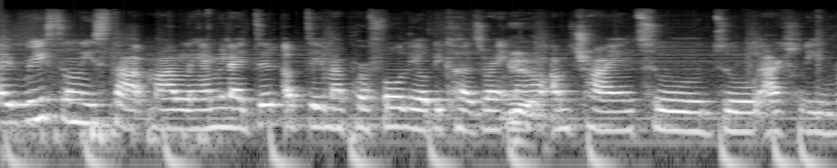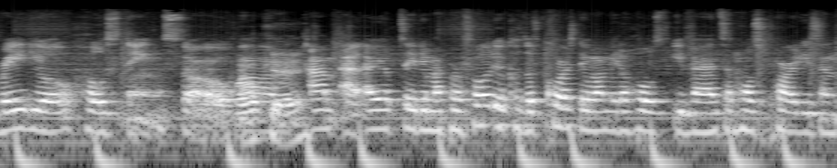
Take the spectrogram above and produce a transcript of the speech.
I recently stopped modeling. I mean, I did update my portfolio because right Yeah. now I'm trying to do actually radio hosting. So um, Okay. I'm, I I updated my portfolio because, of course, they want me to host events and host parties, and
